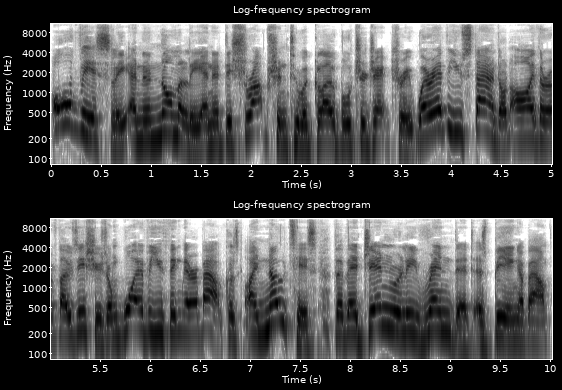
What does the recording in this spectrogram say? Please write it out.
obviously an anomaly and a disruption to a global trajectory wherever you stand on either of those issues and whatever you think they're about. Because I notice that they're generally rendered as being about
